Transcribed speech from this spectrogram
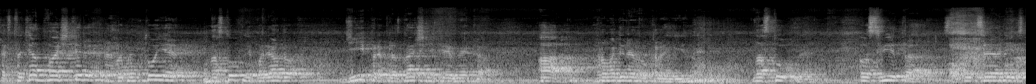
Так, стаття 24 регламентує наступний порядок дій при призначенні керівника. А громадянин України, наступне освіта, спеціаліст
